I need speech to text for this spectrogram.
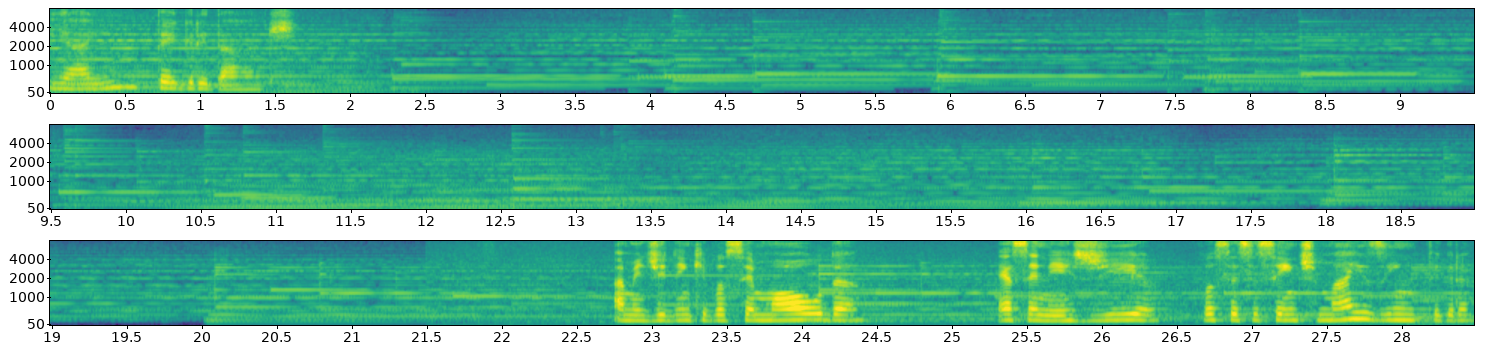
e a integridade. À medida em que você molda essa energia, você se sente mais íntegra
